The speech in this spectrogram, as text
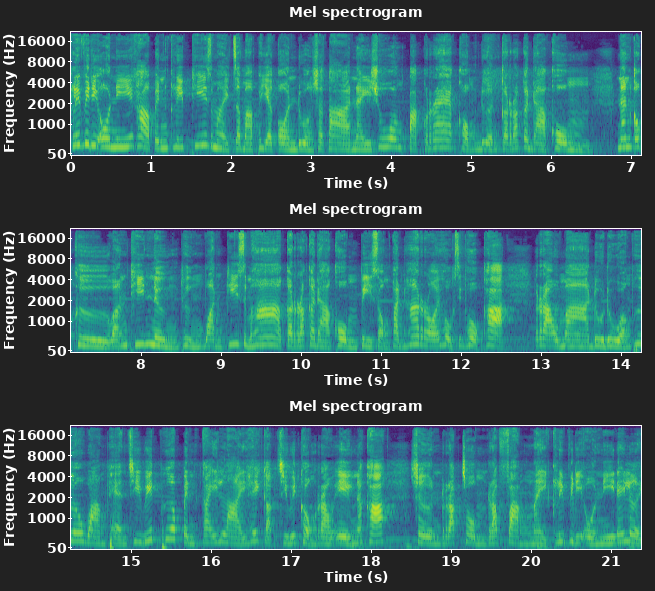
คลิปวิดีโอนี้ค่ะเป็นคลิปที่สมัยจะมาพยากรณ์ดวงชะตาในช่วงปักแรกของเดือนกรกฎาคม นั่นก็คือวันที่ 1 ถึงวันที่ 15 กรกฎาคม ปี 2566 ค่ะ เรามาดูดวงเพื่อวางแผนชีวิตเพื่อเป็นไกด์ไลน์ให้กับชีวิตของเราเองนะคะ เชิญรับชมรับฟังในคลิปวิดีโอนี้ได้เลย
